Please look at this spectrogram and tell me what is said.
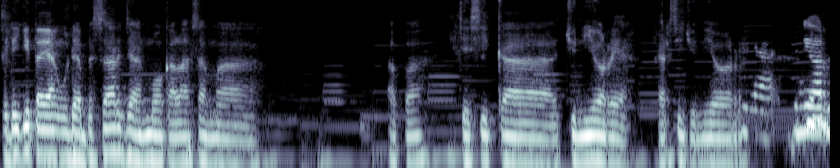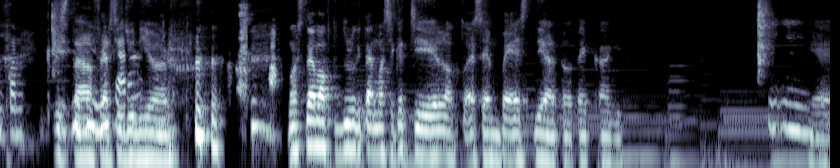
Jadi kita yang udah besar jangan mau kalah sama apa Jessica Junior ya versi junior, Iya, junior bukan Krista versi junior. Maksudnya waktu dulu kita masih kecil, waktu SMP, SD atau TK gitu. Mm-mm. Ya.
